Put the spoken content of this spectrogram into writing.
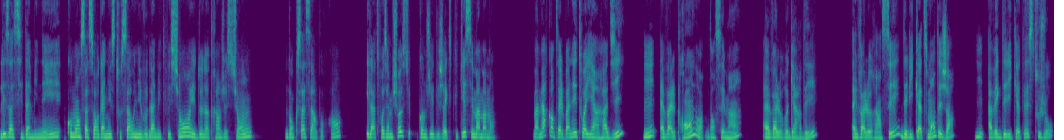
les acides aminés, comment ça s'organise tout ça au niveau de la nutrition et de notre ingestion. Donc ça, c'est important. Et la troisième chose, comme j'ai déjà expliqué, c'est ma maman. Ma mère, quand elle va nettoyer un radis, elle va le prendre dans ses mains, elle va le regarder, elle va le rincer délicatement déjà, Mhm. avec délicatesse toujours.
